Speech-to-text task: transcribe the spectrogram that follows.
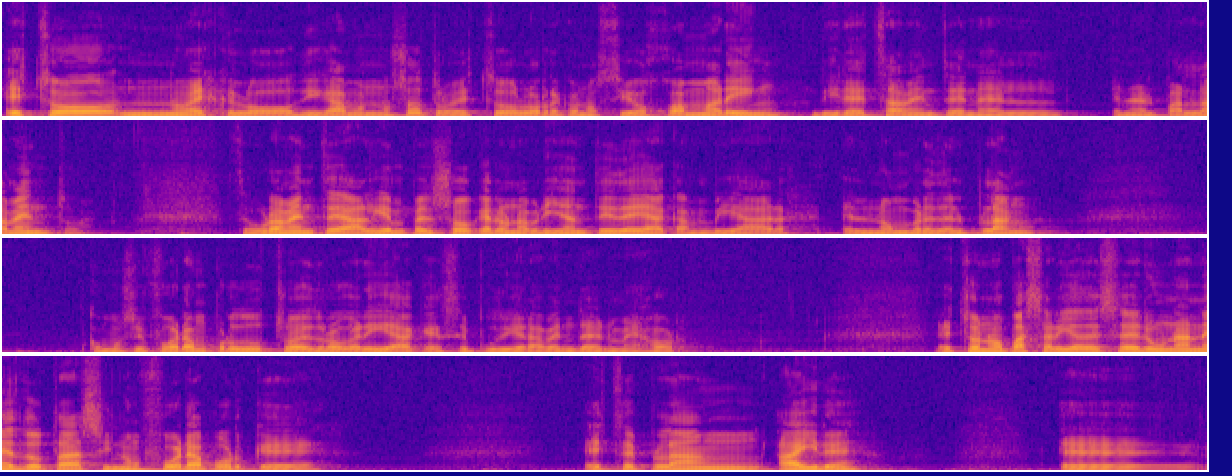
Esto no es que lo digamos nosotros, esto lo reconoció Juan Marín directamente en el, en el Parlamento. Seguramente alguien pensó que era una brillante idea cambiar el nombre del plan como si fuera un producto de droguería que se pudiera vender mejor. Esto no pasaría de ser una anécdota si no fuera porque este plan aire eh,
